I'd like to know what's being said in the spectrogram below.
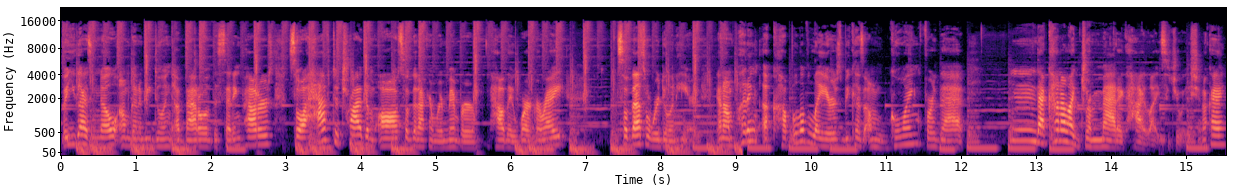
but you guys know I'm gonna be doing a battle of the setting powders. So I have to try them all so that I can remember how they work, all right? So that's what we're doing here. And I'm putting a couple of layers because I'm going for that, mm, that kind of like dramatic highlight situation, okay?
